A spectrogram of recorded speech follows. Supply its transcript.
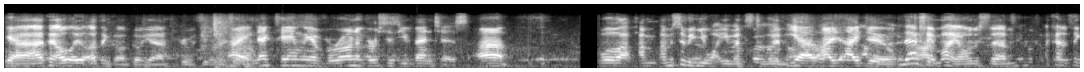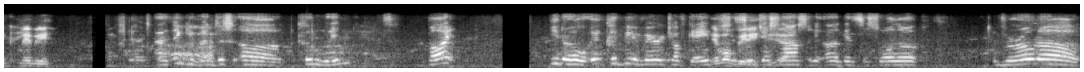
Yeah. Uh, I think I'll, I think I'll go. Yeah, agree with you. On the All draw. right, next game we have Verona versus Juventus. Um, Well, I- I'm, I'm assuming you want Juventus to win. yeah, I, I do. And actually, Um, I might honestly. I'm, I kind of think maybe. I think Juventus uh, could win, but you know it could be a very tough game It won't since be they easy, just yeah. lost uh, against the Swallow. Verona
